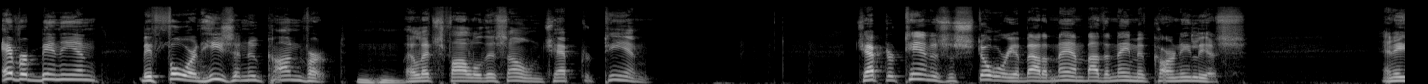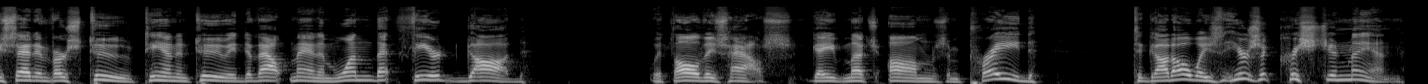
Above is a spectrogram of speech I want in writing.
ever been in before, and he's a new convert. Mm-hmm. Well, let's follow this on. Chapter 10. Chapter 10 is a story about a man by the name of Cornelius. And he said in verse 2, 10 and 2, a devout man and one that feared God with all of his house, gave much alms, and prayed to God always. Here's a Christian man.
